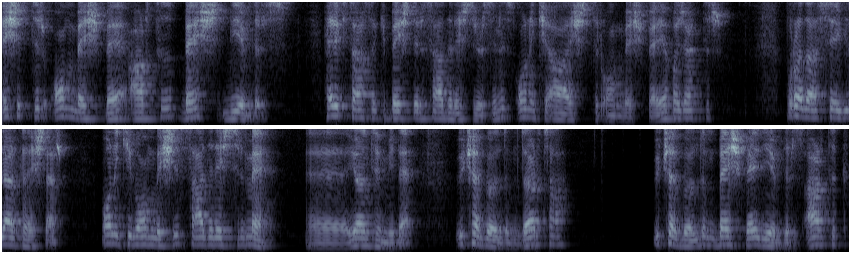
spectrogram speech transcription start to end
eşittir 15b artı 5 diyebiliriz. Her iki taraftaki 5'leri sadeleştirirseniz 12a eşittir 15b yapacaktır. Burada sevgili arkadaşlar 12 ve 15'i sadeleştirme e, yöntemiyle 3'e böldüm 4a, 3'e böldüm 5b diyebiliriz. Artık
